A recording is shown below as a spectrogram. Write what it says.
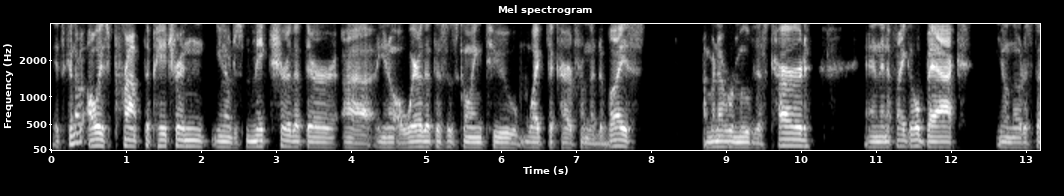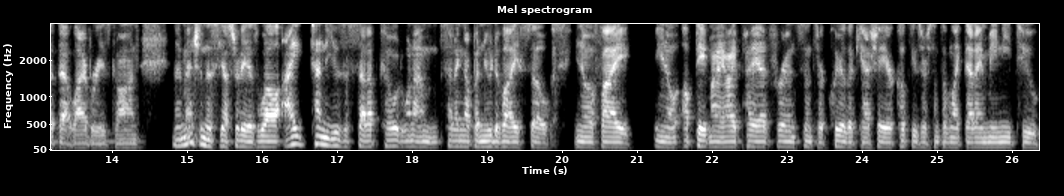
It's going to always prompt the patron, you know, just make sure that they're, uh, you know, aware that this is going to wipe the card from the device. I'm going to remove this card and then if I go back, you'll notice that that library is gone. And I mentioned this yesterday as well. I tend to use a setup code when I'm setting up a new device. So, you know, if I, you know, update my iPad, for instance, or clear the cache or cookies or something like that, I may need to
